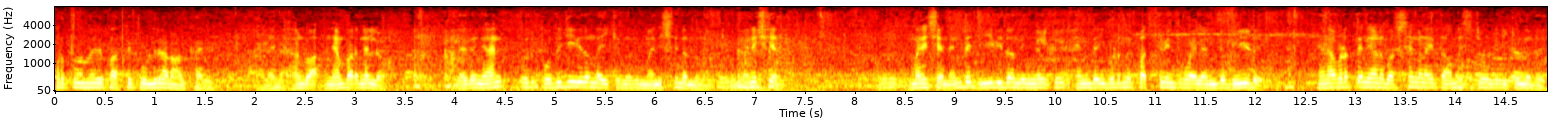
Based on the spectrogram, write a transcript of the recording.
പുറത്തു വന്നൊരു പാർട്ടിക്കുള്ളിലാണ് ആൾക്കാർ അല്ല ഞാൻ ഞാൻ പറഞ്ഞല്ലോ. അതായത് ഞാൻ ഒരു പൊതുജീവിതം നയിക്കുന്ന ഒരു മനുഷ്യൻ എന്ന് ഒരു മനുഷ്യൻ. ഒരു മനുഷ്യൻ എന്റെ ജീവിതം നിങ്ങൾക്ക് എന്റെ ഇവിടുന്ന് പത്ത് മിനിറ്റ് പോയാൽ എന്റെ വീട്. ഞാൻ അവിടെ തന്നെയാണ് വർഷങ്ങളായി താമസിച്ചുകൊണ്ടിരിക്കുന്നത്.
